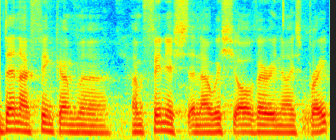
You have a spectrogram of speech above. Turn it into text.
then I think I'm, uh, I'm finished and I wish you all a very nice break.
